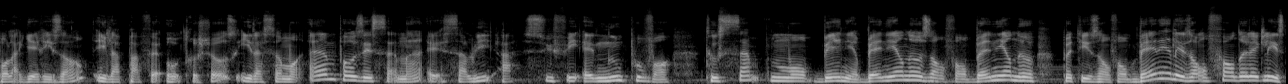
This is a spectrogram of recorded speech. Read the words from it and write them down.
pour la guérison, il n'a pas fait autre chose, il a seulement imposé sa main et ça lui a suffi. Et nous pouvons tout simplement bénir, bénir nos enfants, bénir nos petits-enfants, bénir les enfants de l'Église.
